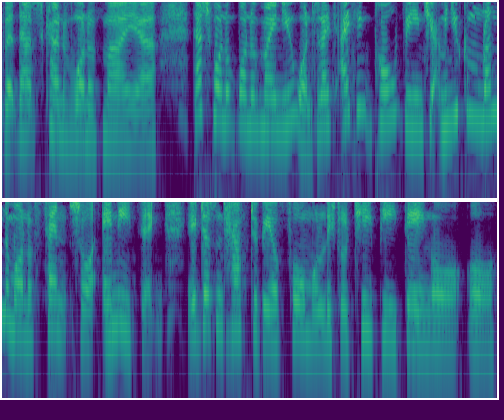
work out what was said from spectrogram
but that's kind of one of my uh, that's one of one of my new ones, and I, I think pole beans. I mean, you can run them on a fence or anything. It doesn't have to be a formal little teepee thing or or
